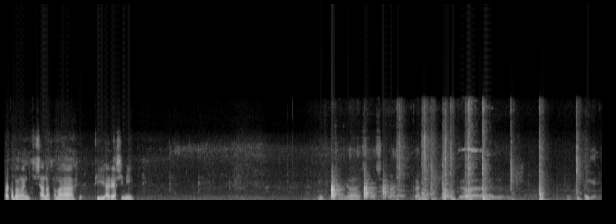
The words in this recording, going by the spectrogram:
perkembangan di sana sama di area sini. Ini videonya saya lanjutkan di tanggal apa ya ini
